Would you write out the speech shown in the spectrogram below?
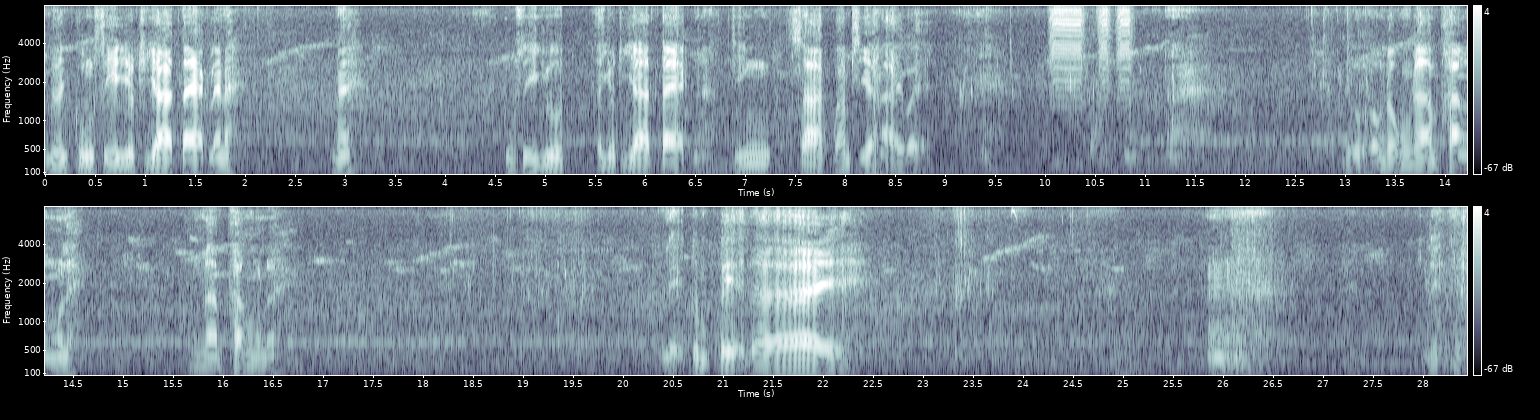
เหมือนกรุงศรีอยุธยาแตกเลยนะนะกรุงศรีอยุธอยุธยาแตกนะทิ้งซากความเสียหายไว้ ดูห้องนงห้องน้ำพังมาเลย น้ำพังหมดเลยเละตุ้มเป๊ะเลยเละเนี่ย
